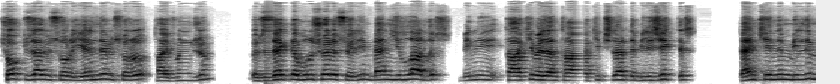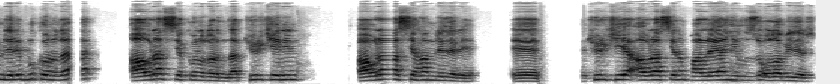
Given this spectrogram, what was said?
Çok güzel bir soru. Yerinde bir soru Tayfuncuğum. Özellikle bunu şöyle söyleyeyim. Ben yıllardır beni takip eden takipçiler de bilecektir. Ben kendim bildim bileli bu konuda Avrasya konularında Türkiye'nin Avrasya hamleleri, e, Türkiye Avrasya'nın parlayan yıldızı olabilir.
